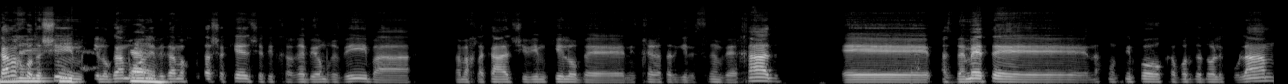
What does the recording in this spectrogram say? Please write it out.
כמה חודשים, כאילו גם כן. רוני וגם אחותה שקד שתתחרה ביום רביעי במחלקה עד 70 קילו בנבחרת עד גיל 21. אה, אז באמת אה, אנחנו נותנים פה כבוד גדול לכולם.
